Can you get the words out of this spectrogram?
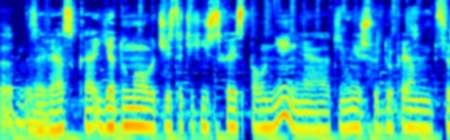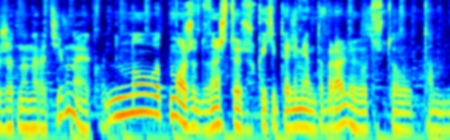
э, Завязка. Я думал, чисто техническое исполнение. А Ты имеешь в виду прям сюжетно-нарративное? Ну, вот может, знаешь, тоже какие-то элементы брали, вот что там...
